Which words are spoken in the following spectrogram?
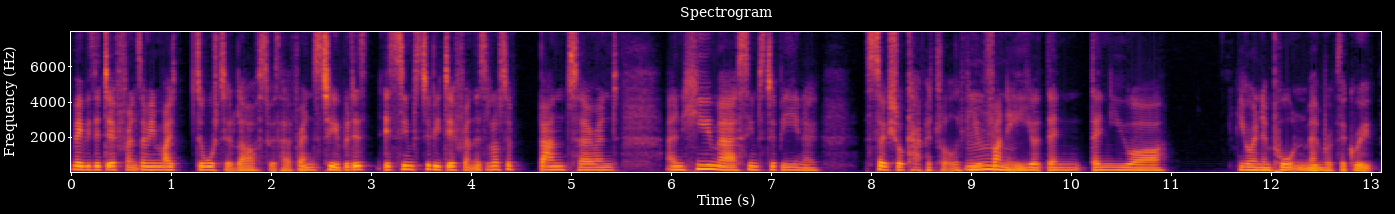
maybe the difference. I mean, my daughter laughs with her friends too, but it, it seems to be different. There's a lot of banter and and humour seems to be, you know, social capital. If you're funny, you're, then then you are you're an important member of the group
